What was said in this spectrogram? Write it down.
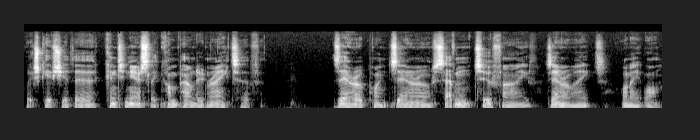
which gives you the continuously compounding rate of 0.072508181.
